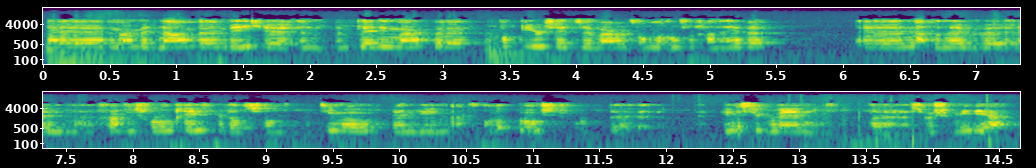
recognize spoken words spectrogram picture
Uh, maar met name een beetje een, planning maken, op papier zetten waar we het allemaal over gaan hebben. Uh, nou, dan hebben we een grafisch vormgever, dat is dan Timo. En die maakt alle posts voor de Instagram of social media.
